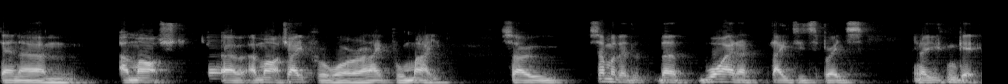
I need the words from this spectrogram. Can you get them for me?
than um, a March uh, a March April or an April May. So some of the the wider dated spreads, you know, you can get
